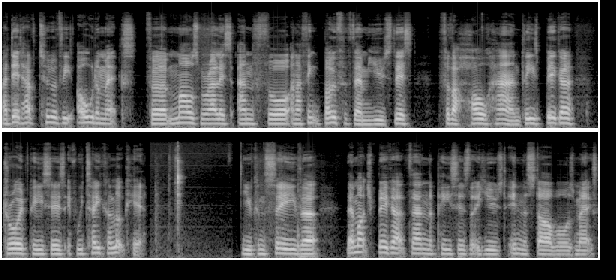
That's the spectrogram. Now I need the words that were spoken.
I did have two of the older mechs for Miles Morales and Thor, and I think both of them use this for the whole hand. These bigger droid pieces, if we take a look here, you can see that they're much bigger than the pieces that are used in the Star Wars mechs.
